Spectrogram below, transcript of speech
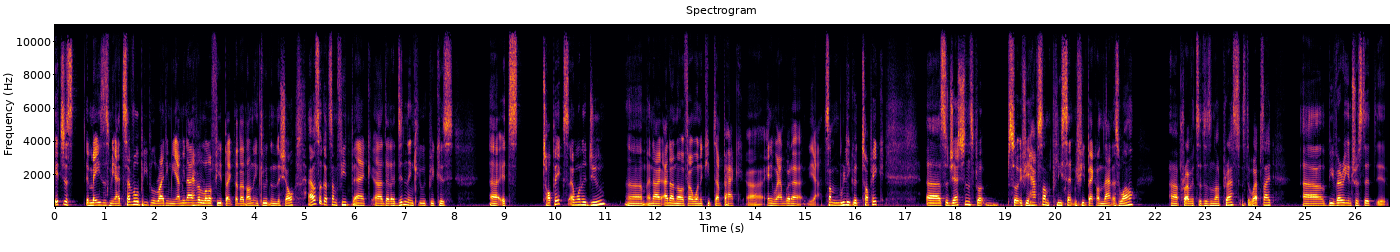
It just, amazes me. I had several people writing me. I mean, I have a lot of feedback that I don't include in the show. I also got some feedback uh, that I didn't include because uh, it's topics I want to do. Um, and I, I don't know if I want to keep that back. Uh, anyway, I'm gonna yeah some really good topic uh, suggestions. So if you have some, please send me feedback on that as well. Uh, PrivateCitizen.press is the website. Uh, be very interested. Uh,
